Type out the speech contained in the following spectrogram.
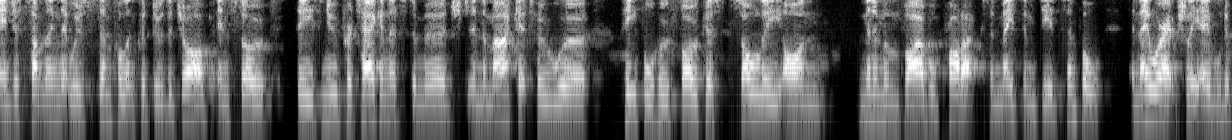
and just something that was simple and could do the job. And so these new protagonists emerged in the market who were people who focused solely on minimum viable products and made them dead simple. And they were actually able to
